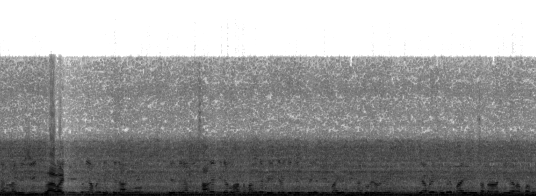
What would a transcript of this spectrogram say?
ਚੈਨਲ ਹੈ ਵੀਰ ਜੀ। ਲੈ ਬਾਈ। ਵੀਰ ਜਿਹੜੇ ਆਪਣੇ ਰਿਸ਼ਤੇਦਾਰ ਨੇ। ਤੇ ਮੇਰਾ ਵੀ ਸਾਰੇ ਵੀਰਾਂ ਨੂੰ ਹੱਥ ਬੰਨ੍ਹ ਕੇ ਬੇਨਤੀ ਹੈ ਜਿੰਨੇ ਵੀ ਮੇਰੇ ਵੀਰ ਭਾਈ ਇਹ ਵੀਰ ਨਾਲ ਜੁੜੇ ਹੋਏ ਨੇ ਤੇ ਆਪਣੇ ਛੋਟੇ ਭਾਈ ਨੂੰ ਸਰਦਾਰ ਜੀ ਆ ਆਪਾਂ ਨੂੰ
